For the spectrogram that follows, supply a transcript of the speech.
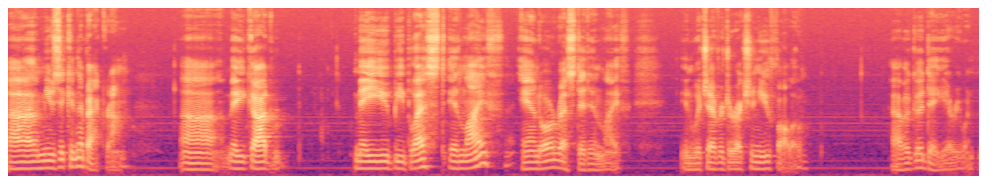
uh, music in the background. Uh, may God, may you be blessed in life and or rested in life, in whichever direction you follow. Have a good day, everyone.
